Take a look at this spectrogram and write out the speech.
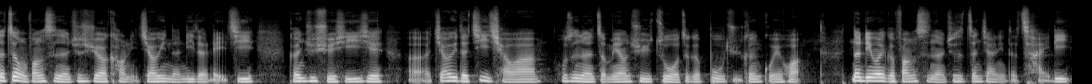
那这种方式呢，就是需要靠你交易能力的累积，跟去学习一些呃交易的技巧啊，或是呢怎么样去做这个布局跟规划。那另外一个方式呢，就是增加你的财力。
